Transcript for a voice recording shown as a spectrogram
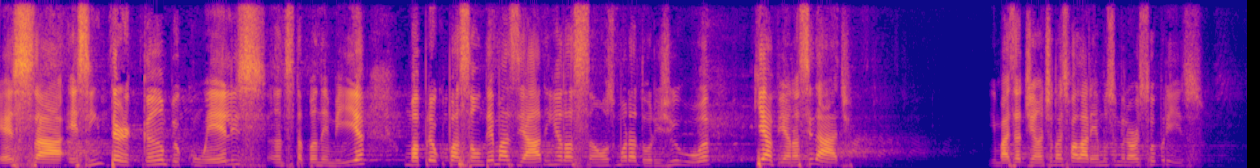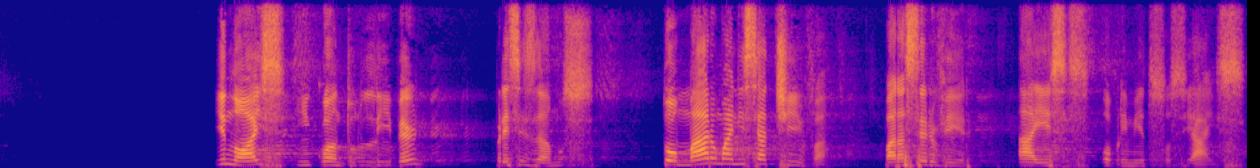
essa, esse intercâmbio com eles, antes da pandemia, uma preocupação demasiada em relação aos moradores de rua que havia na cidade. E mais adiante nós falaremos melhor sobre isso. E nós, enquanto líder, precisamos tomar uma iniciativa para servir a esses oprimidos sociais.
